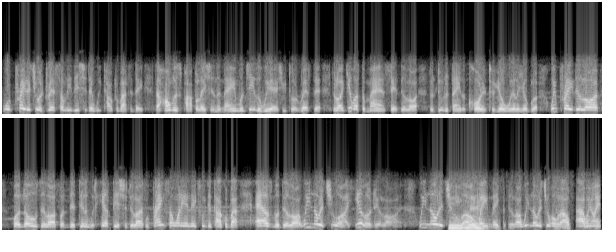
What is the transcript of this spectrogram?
will pray that you address some of these issues that we talked about today. The homeless population, in the name of Jesus, we ask you to arrest that. Dear Lord, give us the mindset, dear Lord, to do the things according to your will and your glory. We pray, dear Lord, for those, dear Lord, for that dealing with health issues, dear Lord. If we bring someone in next week to talk about asthma, dear Lord, we know that you are a healer, dear Lord. We know that you are a way maker, dear Lord. We know that you hold our power in your hand.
